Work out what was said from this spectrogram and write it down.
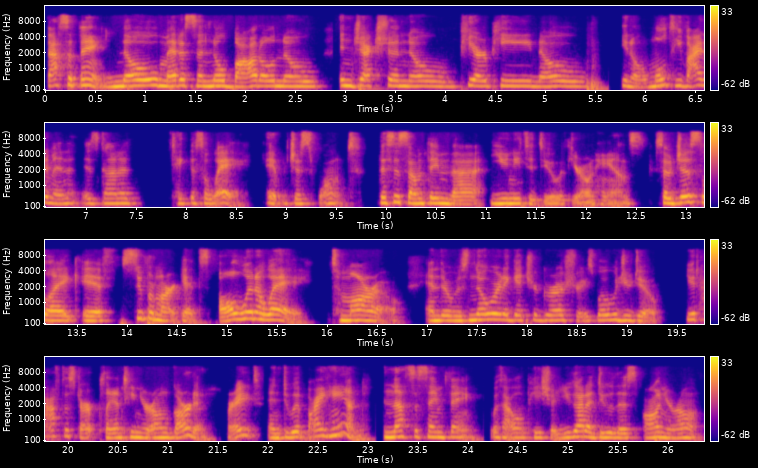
That's the thing. No medicine, no bottle, no injection, no PRP, no, you know, multivitamin is going to take this away. It just won't. This is something that you need to do with your own hands. So, just like if supermarkets all went away tomorrow and there was nowhere to get your groceries, what would you do? You'd have to start planting your own garden, right? And do it by hand. And that's the same thing with alopecia. You got to do this on your own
